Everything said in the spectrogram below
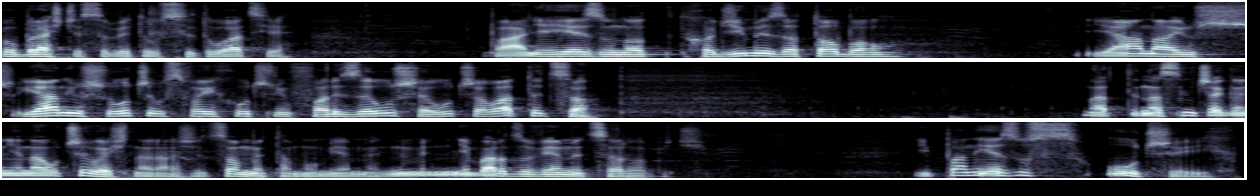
wyobraźcie sobie tę sytuację. Panie Jezu, no chodzimy za Tobą. Jana już, Jan już uczył swoich uczniów, faryzeusze uczą, a Ty co? No, ty nas niczego nie nauczyłeś na razie. Co my tam umiemy? My nie bardzo wiemy, co robić. I Pan Jezus uczy ich.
